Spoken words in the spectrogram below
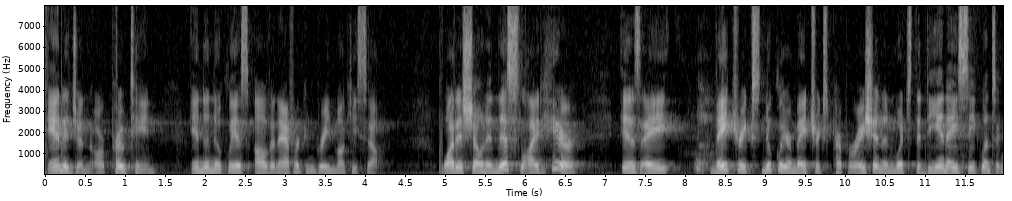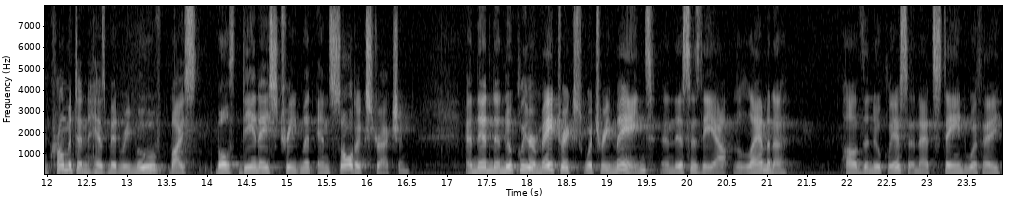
antigen or protein in the nucleus of an African green monkey cell. What is shown in this slide here is a matrix, nuclear matrix preparation in which the DNA sequence and chromatin has been removed by both DNase treatment and salt extraction. And then the nuclear matrix, which remains, and this is the lamina of the nucleus, and that's stained with a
